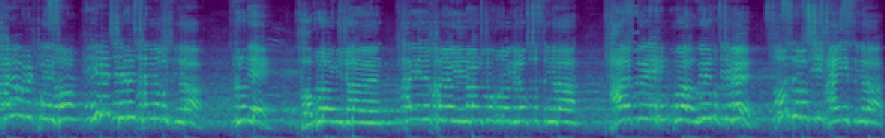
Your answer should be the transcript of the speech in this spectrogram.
타협을 통해서 해결책을 찾는 것입니다. 그런데 더불어민주당은 합의는커녕 일방적으로 밀어붙였습니다. 다수의 행포와 의회 독재를 서슴없이 자행했습니다.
